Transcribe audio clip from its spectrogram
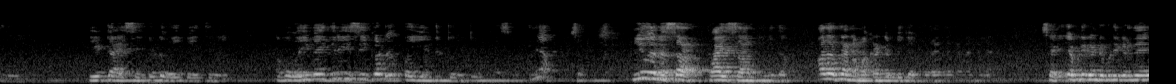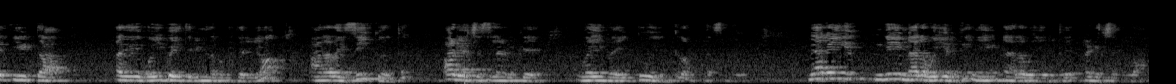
three eta is equal to y by three அப்போ y by 3 is equal to y into 2 into 1 plus 1 இல்லையா சரி mu என்ன சார் பாய்சான் விகிதம் அதை தான் நம்ம கண்டுபிடிக்க போறோம் இந்த கணக்குல. சரி எப்படி கண்டுபிடிக்கிறது? ஈட்டா அது y by 3 நமக்கு தெரியும். அதனால is equal to RHS ல இருக்கு. y by 2 into 1 plus மேலே இங்கேயும் மேலே y இருக்கு இங்கேயும் மேலே y இருக்கு. அடிச்சிடலாம்.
